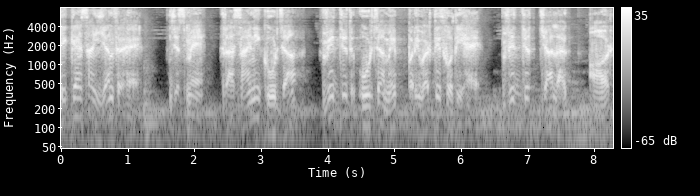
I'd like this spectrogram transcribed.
एक ऐसा यंत्र है जिसमें रासायनिक ऊर्जा विद्युत ऊर्जा में परिवर्तित होती है। विद्युत चालक और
